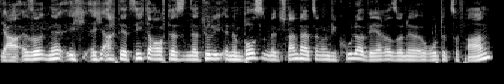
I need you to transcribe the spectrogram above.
ja, also ne, ich, ich achte jetzt nicht darauf, dass es natürlich in einem Bus mit Standheizung irgendwie cooler wäre, so eine Route zu fahren.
